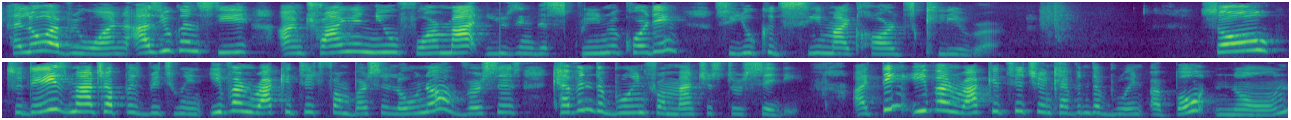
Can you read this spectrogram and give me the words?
Hello everyone, as you can see, I'm trying a new format using this screen recording so you could see my cards clearer. So, today's matchup is between Ivan Rakitic from Barcelona versus Kevin De Bruyne from Manchester City. I think Ivan Rakitic and Kevin De Bruyne are both known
